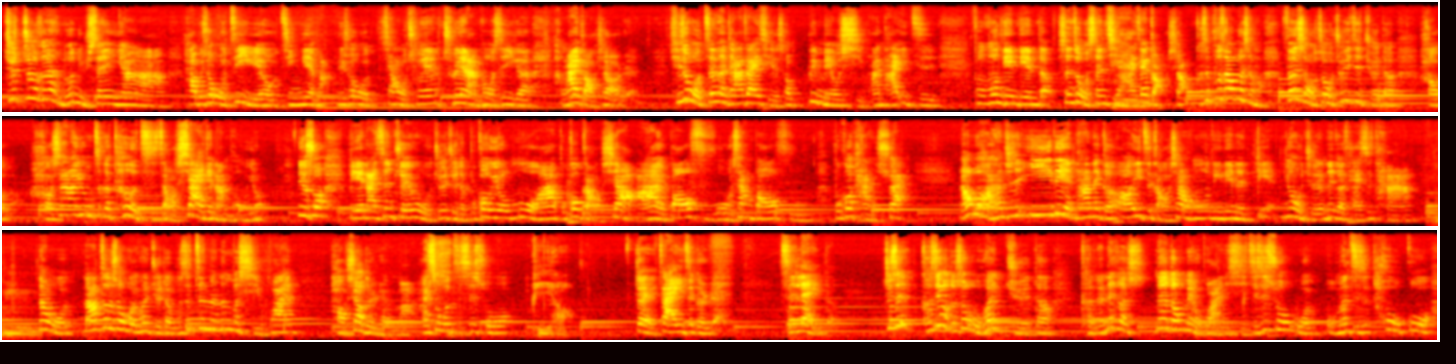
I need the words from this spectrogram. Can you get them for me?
就就跟很多女生一样啊。好比说我自己也有经验嘛，比如说我像我初恋初恋男朋友是一个很爱搞笑的人。其实我真的跟他在一起的时候，并没有喜欢他一直疯疯癫癫的，甚至我生气还在搞笑。可是不知道为什么分手之后，我就一直觉得好，好像要用这个特质找下一个男朋友。例如说，别的男生追我，我就会觉得不够幽默啊，不够搞笑啊，有包袱，偶像包袱，不够坦率。然后我好像就是依恋他那个哦，一直搞笑、疯疯癫癫的点，因为我觉得那个才是他。嗯。那我，然后这个时候我也会觉得，我是真的那么喜欢好笑的人吗？还是我只是说癖好？对，在意这个人。之类的，就是，可是有的时候我会觉得，可能那个那都没有关系，只是说我我们只是透过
